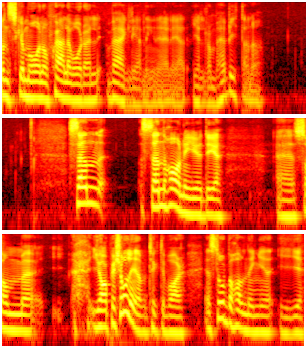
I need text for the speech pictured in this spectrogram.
önskemål om själavård och vägledning när det gäller de här bitarna. Sen, sen har ni ju det eh, som jag personligen tyckte var en stor behållning i,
